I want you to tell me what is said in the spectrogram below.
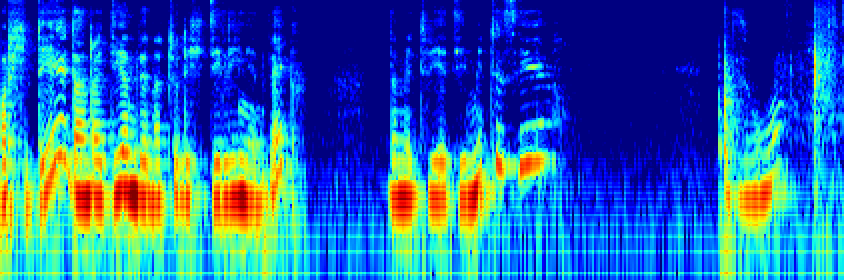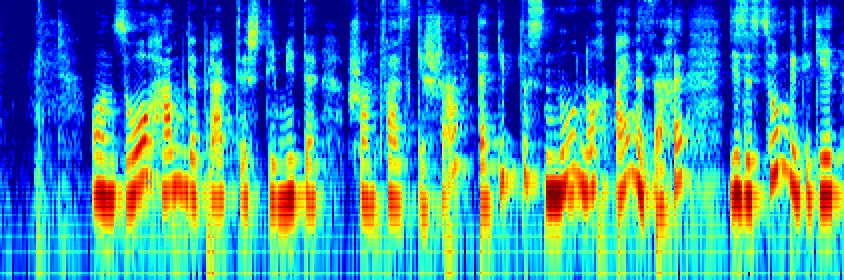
Orchidee. Dann radieren wir natürlich die Linien weg, damit wir die Mitte sehen. So. Und so haben wir praktisch die Mitte schon fast geschafft. Da gibt es nur noch eine Sache. Diese Zunge, die geht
